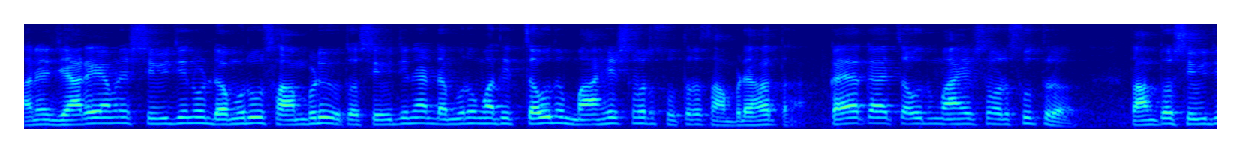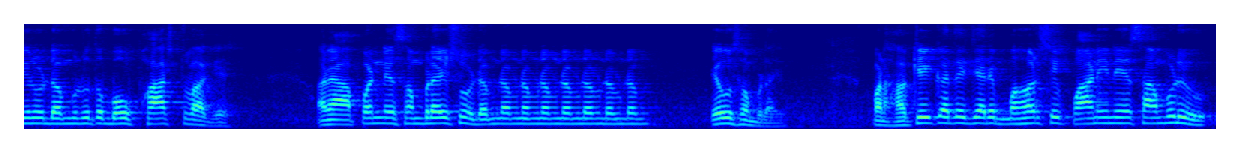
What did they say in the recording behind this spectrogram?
અને જ્યારે એમણે શિવજીનું ડમરું સાંભળ્યું, તો શિવજીના ડમરુમાંથી ચૌદ માહેશ્વર સૂત્ર સાંભળ્યા હતા. કયા કયા ચૌદ માહેશ્વર સૂત્ર? તો આમ તો શિવજીનું ડમરું તો બહુ ફાસ્ટ વાગે. અને આપણને સંભળાય શું? ડમ ડમ ડમ ડમ ડમ ડમ ડમ ડમ. એવું સંભળાય. પણ હકીકતે જ્યારે મહર્ષિ પાણીને સાંભળ્યું,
